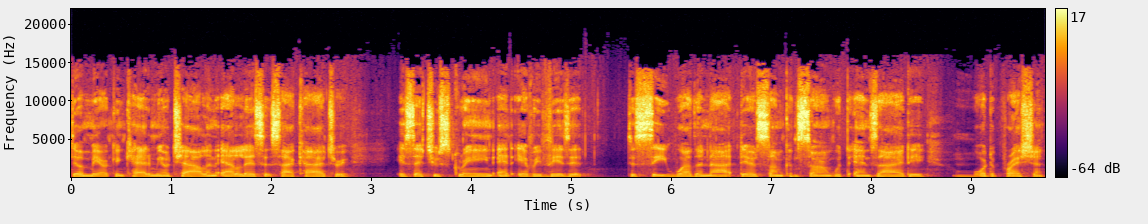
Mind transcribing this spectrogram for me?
the American Academy of Child and Adolescent Psychiatry, is that you screen at every visit to see whether or not there's some concern with anxiety mm. or depression.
